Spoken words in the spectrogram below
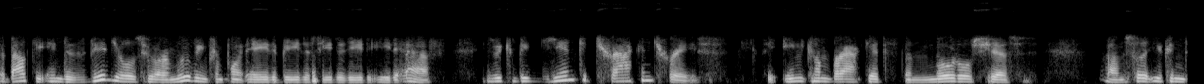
about the individuals who are moving from point A to B to C to D to E to F is we can begin to track and trace the income brackets, the modal shifts, um, so that you can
